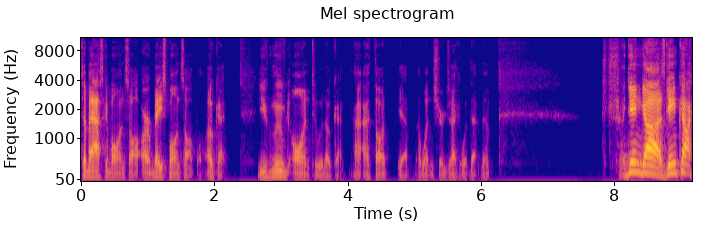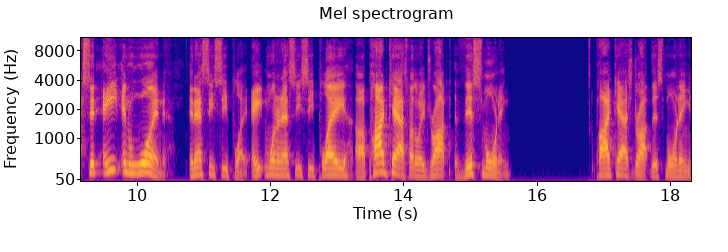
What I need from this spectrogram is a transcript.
to basketball and soft or baseball and softball? Okay. You've moved on to it. Okay. I, I thought, yeah, I wasn't sure exactly what that meant. Again, guys, Gamecocks sit eight and one in SEC play. Eight and one in SEC play. Uh, podcast, by the way, dropped this morning. Podcast dropped this morning.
